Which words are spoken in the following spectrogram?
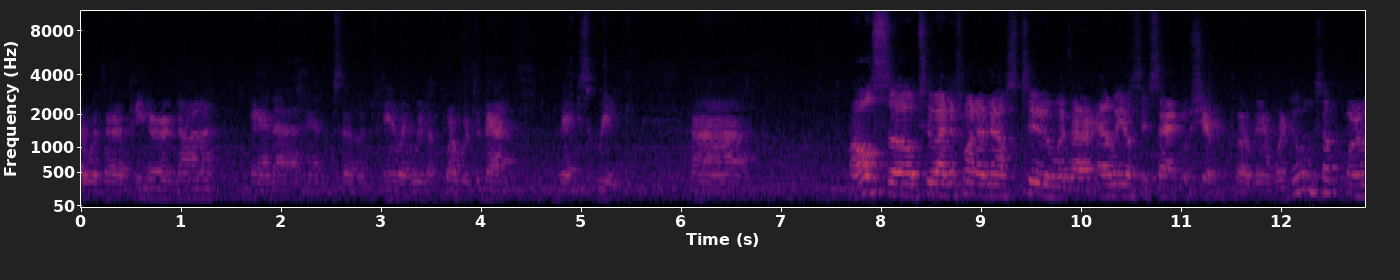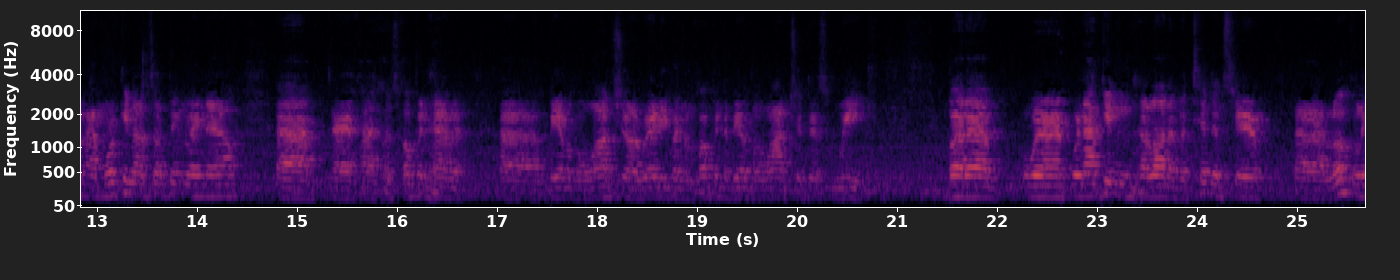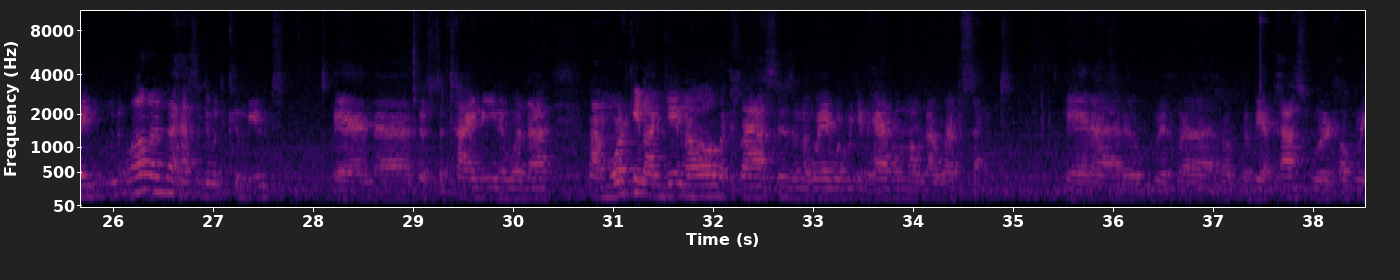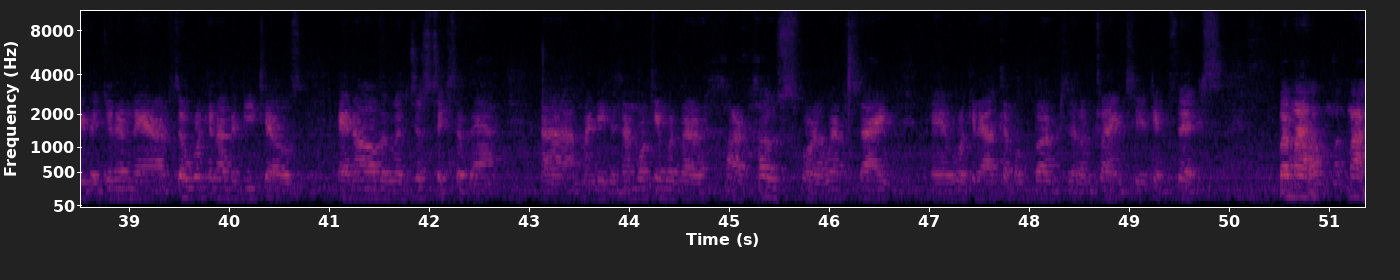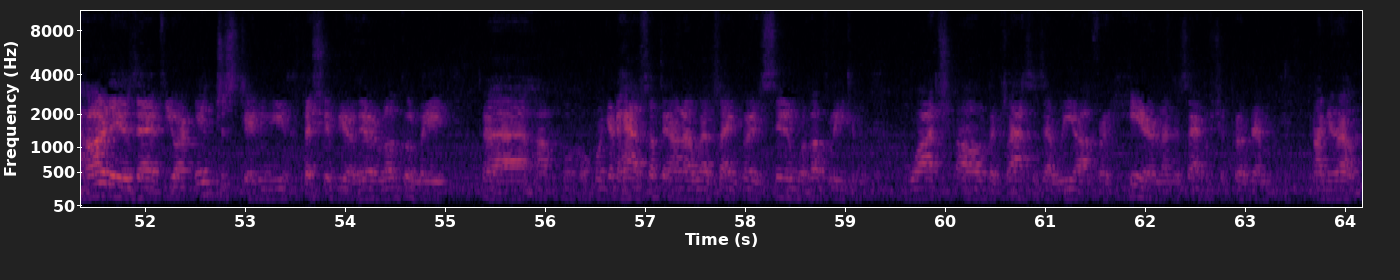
with Peter and Donna. And, uh, and so, anyway, we look forward to that next week. Uh, also, too, I just want to announce too, with our Elios discipleship program, we're doing something. I'm working on something right now. Uh, I, I was hoping to have it, uh, be able to launch it already, but I'm hoping to be able to launch it this week. But uh, we're we're not getting a lot of attendance here uh, locally. A lot of that has to do with commute and uh, just the timing and whatnot. I'm working on getting all the classes in a way where we can have them on our website. And uh, there'll, uh, there'll be a password, hopefully they get in there. I'm still working on the details and all the logistics of that. Um, I need to, I'm working with our, our hosts for a website and working out a couple bugs that I'm trying to get fixed. But my my heart is that if you are interested, especially if you're here locally, uh, we're going to have something on our website very soon where hopefully you can watch all the classes that we offer here in our discipleship program on your own.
